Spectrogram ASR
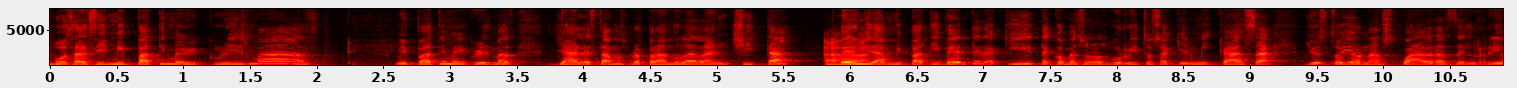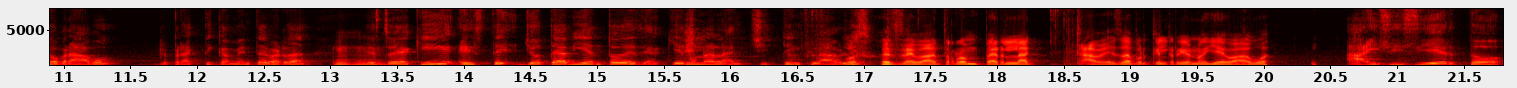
Pues así mi Patty Merry Christmas. Mi Patty Merry Christmas, ya le estamos preparando la lanchita. Ajá. Ven, mira, mi Patty, vente de aquí, te comes unos burritos aquí en mi casa. Yo estoy a unas cuadras del río Bravo, prácticamente, ¿verdad? Estoy aquí, este, yo te aviento desde aquí en una lanchita inflable. Pues se va a romper la cabeza porque el río no lleva agua. Ay, sí, cierto.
